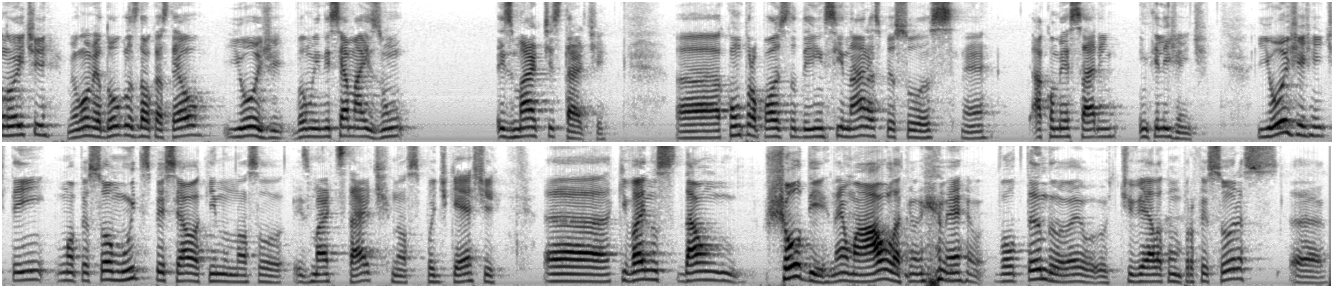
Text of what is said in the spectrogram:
Boa noite, meu nome é Douglas Dal Castel e hoje vamos iniciar mais um Smart Start, uh, com o propósito de ensinar as pessoas né, a começarem inteligente. E hoje a gente tem uma pessoa muito especial aqui no nosso Smart Start, nosso podcast, uh, que vai nos dar um show de, né, uma aula, né, voltando, eu, tive ela como professora, uh,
